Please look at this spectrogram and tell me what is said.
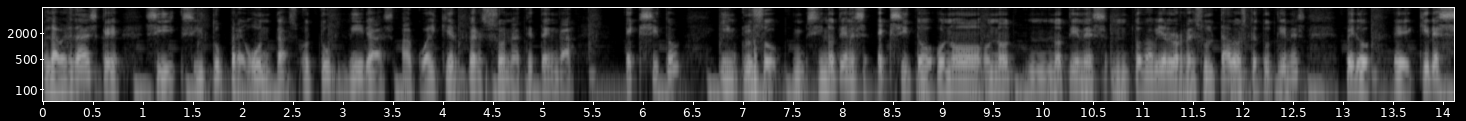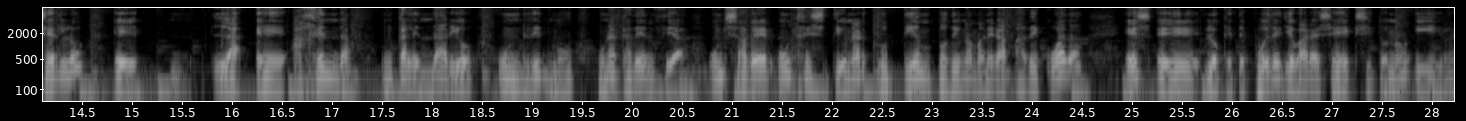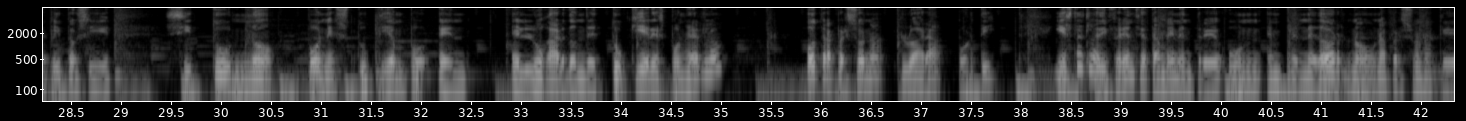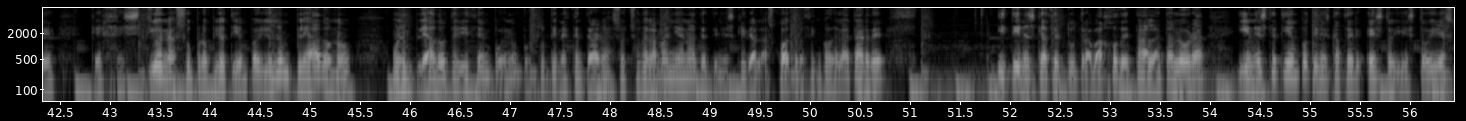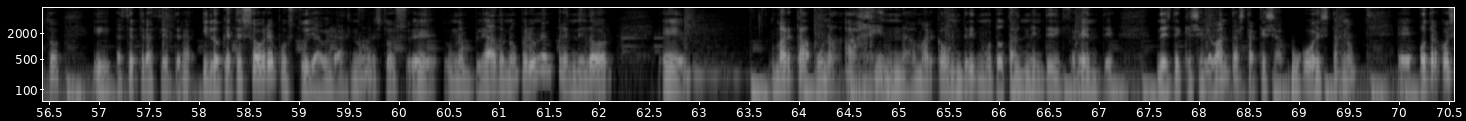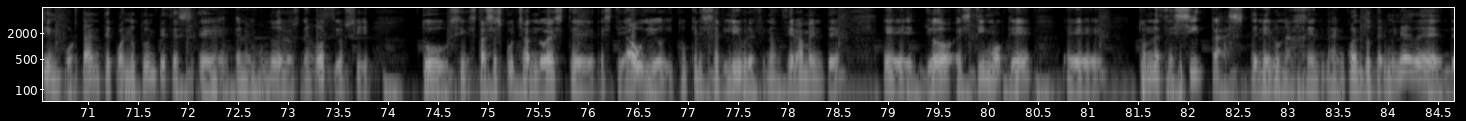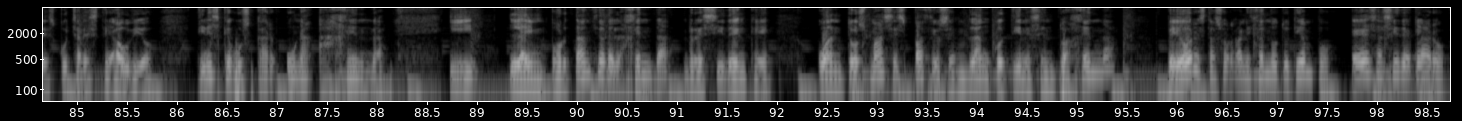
la verdad es que si, si tú preguntas o tú miras a cualquier persona que tenga éxito, incluso mm, si no tienes éxito o no, no, no tienes mm, todavía los resultados que tú tienes, pero eh, quieres serlo, eh, la eh, agenda, un calendario, un ritmo, una cadencia, un saber, un gestionar tu tiempo de una manera adecuada es lo que te puede llevar a ese éxito, ¿no? Y repito, si, si tú no pones tu tiempo en el lugar donde tú quieres ponerlo, otra persona lo hará por ti. Y esta es la diferencia también entre un emprendedor, ¿no? Una persona que, que, gestiona su propio tiempo y un empleado, ¿no? Un empleado te dicen, bueno, pues tú tienes que entrar a las 8 de la mañana, te tienes que ir a las 4 o 5 de la tarde y tienes que hacer tu trabajo de tal a tal hora y en este tiempo tienes que hacer esto y esto y esto y etcétera, etcétera. Y lo que te sobre, pues tú ya verás, ¿no? Esto es eh, un empleado, ¿no? Pero un emprendedor... Eh, marca una agenda, marca un ritmo totalmente diferente, desde que se levanta hasta que se acuesta, ¿no? Eh, otra cosa importante, cuando tú empieces eh, en el mundo de los negocios y tú, si estás escuchando este, este audio y tú quieres ser libre financieramente, eh, yo estimo que tú necesitas tener una agenda. En cuanto termines de, de escuchar este audio, tienes que buscar una agenda. Y la importancia de la agenda reside en que Cuantos más espacios en blanco tienes en tu agenda, peor estás organizando tu tiempo. Es así de claro.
